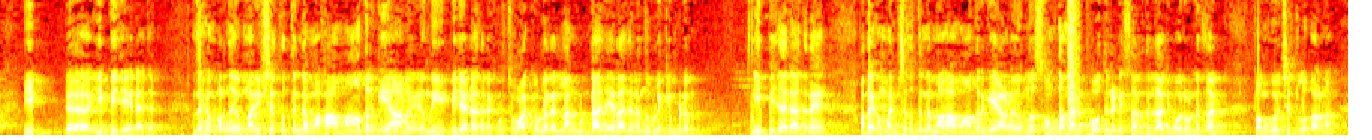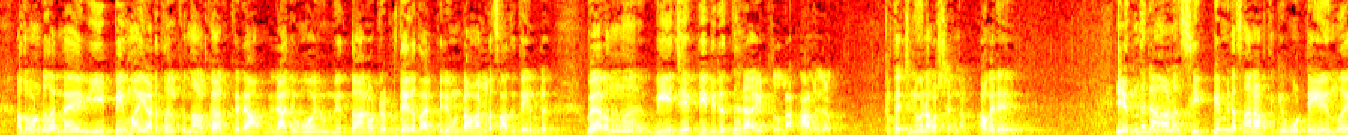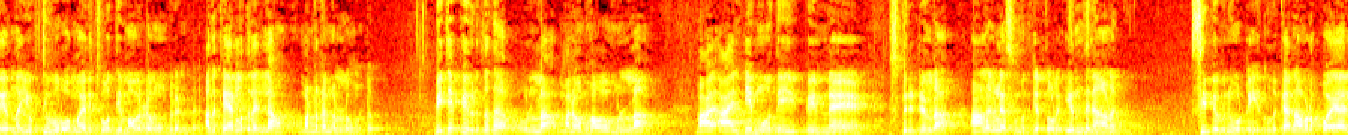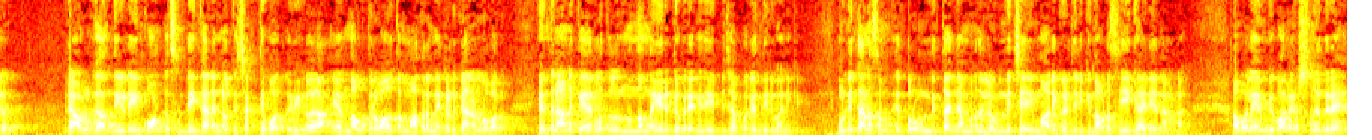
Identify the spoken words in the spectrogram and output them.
ഇ പി ജയരാജൻ. അദ്ദേഹം പറഞ്ഞത് മനുഷ്യത്വത്തിന്റെ മഹാമാതൃകയാണ് എന്ന് ഇ പി ജയരാജനെ കുറിച്ച് ബാക്കിയുള്ളവരെല്ലാം ഗുണ്ടാ ജയരാജൻ എന്ന് വിളിക്കുമ്പോഴും ഇ പി ജയരാജനെ അദ്ദേഹം മനുഷ്യത്വത്തിന്റെ മഹാമാതൃകയാണ് എന്ന് സ്വന്തം അനുഭവത്തിന്റെ അടിസ്ഥാനത്തിൽ രാജ്മോഹൻ ഉണ്ണിത്താൻ പങ്കുവച്ചിട്ടുള്ളതാണ്. അതുകൊണ്ട് തന്നെ ഇ പിയുമായി അടുത്ത് നിൽക്കുന്ന ആൾക്കാർക്ക് രാജ്മോഹൻ ഉണ്ണിത്താനോട് ഒരു പ്രത്യേക താല്പര്യം ഉണ്ടാവാനുള്ള സാധ്യതയുണ്ട്. വേറൊന്ന് ബി ജെ പി വിരുദ്ധരായിട്ടുള്ള ആളുകൾ പ്രത്യേകിച്ച് ന്യൂനപക്ഷങ്ങൾ അവർ എന്തിനാണ് സി പി എമ്മിന്റെ സ്ഥാനാർത്ഥിക്ക് വോട്ട് ചെയ്യുന്നത് എന്ന യുക്തിപൂർവമായ ഒരു ചോദ്യം അവരുടെ മുമ്പിലുണ്ട്. അത് കേരളത്തിലെ എല്ലാ മണ്ഡലങ്ങളിലും ഉണ്ട്. ബി ജെ പി വിരുദ്ധത ഉള്ള മനോഭാവമുള്ള ആന്റി മോദി പിന്നെ സ്പിരിറ്റുള്ള ആളുകളെ സംബന്ധിച്ചിടത്തോളം എന്തിനാണ് സി പി എമ്മിന് വോട്ട് ചെയ്യുന്നത്? കാരണം അവിടെ പോയാലും രാഹുൽ ഗാന്ധിയുടെയും കോൺഗ്രസിന്റെയും കരങ്ങൾക്ക് ശക്തി പകരുക എന്ന ഉത്തരവാദിത്തം മാത്രം ഏറ്റെടുക്കാനുള്ളവർ എന്തിനാണ് കേരളത്തിൽ നിന്ന് നേരിട്ട് ഇവരെങ്ങ് ജയിപ്പിച്ചാൽ പോരെയും തീരുമാനിക്കും? ഉണ്ണിത്താനെ സംബന്ധിച്ചിടത്തോളം ഉണ്ണിത്താൻ ഞാൻ പറഞ്ഞില്ല ഉണ്ണിച്ചയായി മാറിക്കഴിഞ്ഞിരിക്കുന്ന അവിടെ സ്വീകാര്യനാണ്. അതുപോലെ എം പി ബാലകൃഷ്ണനെതിരെ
